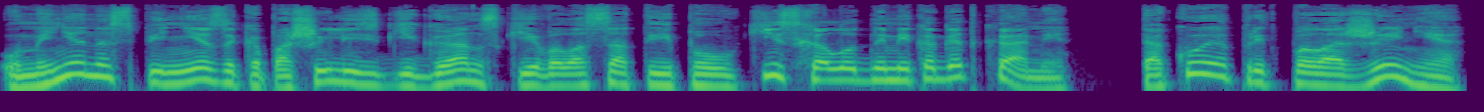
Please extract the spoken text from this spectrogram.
У меня на спине закопошились гигантские волосатые пауки с холодными коготками. Такое предположение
